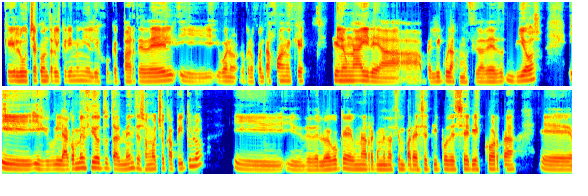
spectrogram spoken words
que lucha contra el crimen y el hijo que es parte de él. Y, bueno, lo que nos cuenta Juan es que tiene un aire a, películas como Ciudad de Dios y, le ha convencido totalmente. Son ocho capítulos y, desde luego que una recomendación para ese tipo de series cortas, eh,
